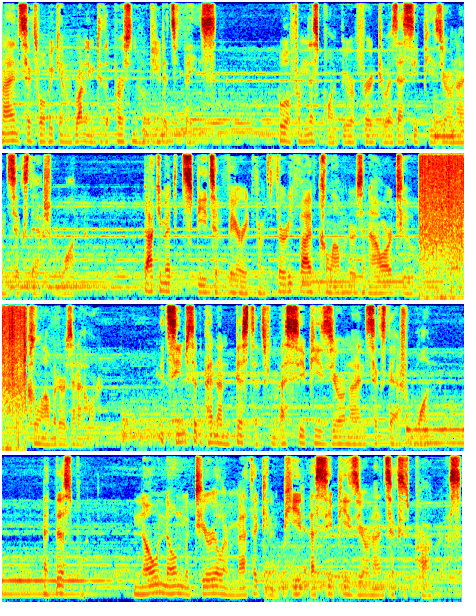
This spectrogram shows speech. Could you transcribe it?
096 will begin running to the person who viewed its face, who will from this point be referred to as SCP 096 1. Documented speeds have varied from 35 kilometers an hour to kilometers an hour. It seems to depend on distance from SCP 096 1. At this point, no known material or method can impede SCP 096's progress.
